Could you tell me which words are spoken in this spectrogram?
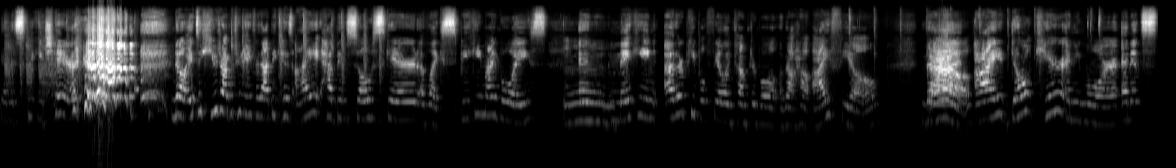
Yeah, the squeaky chair. no, it's a huge opportunity for that because I have been so scared of like speaking my voice Mm. and making other people feel uncomfortable about how I feel that Girl. I don't care anymore and it's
